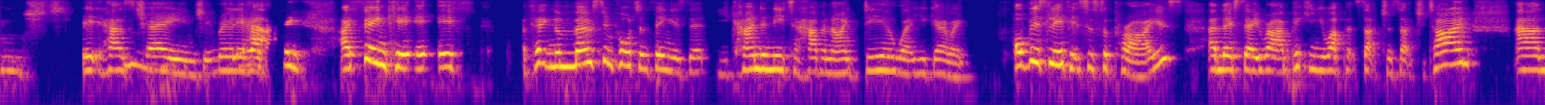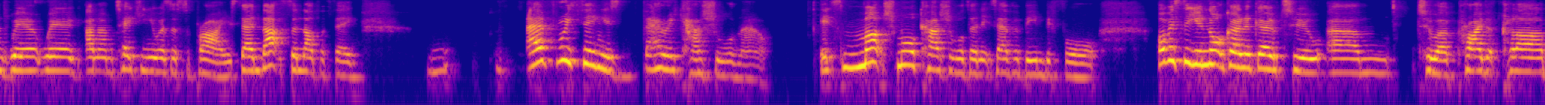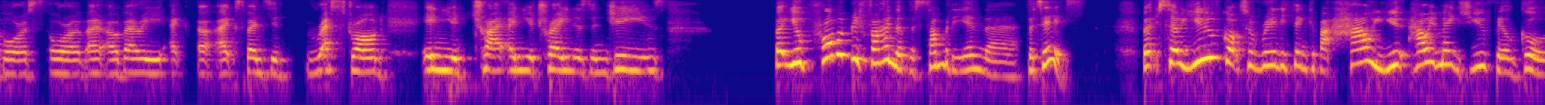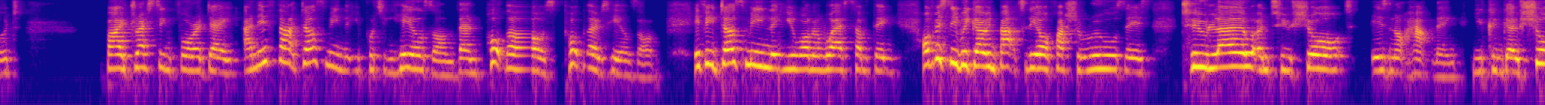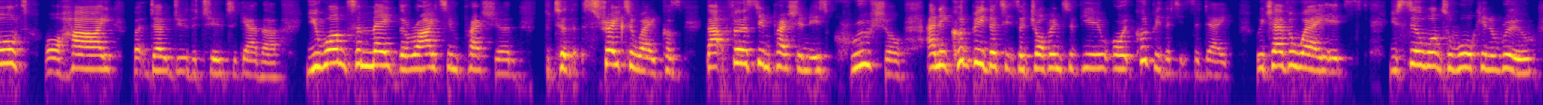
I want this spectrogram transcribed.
it has mm. changed. It really yeah. has. I think. I think it, it, if I think the most important thing is that you kind of need to have an idea where you're going. Obviously, if it's a surprise and they say, right, I'm picking you up at such and such a time, and we're we're and I'm taking you as a surprise, then that's another thing. Everything is very casual now. It's much more casual than it's ever been before obviously you're not going to go to um, to a private club or a, or a, a very uh, expensive restaurant in your tra- in your trainers and jeans. But you'll probably find that there's somebody in there that is. But so you've got to really think about how you how it makes you feel good by dressing for a date. And if that does mean that you're putting heels on then put those put those heels on. If it does mean that you want to wear something obviously we're going back to the old fashioned rules is too low and too short is not happening. You can go short or high, but don't do the two together. You want to make the right impression to straight away because that first impression is crucial. And it could be that it's a job interview or it could be that it's a date. Whichever way, it's you still want to walk in a room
